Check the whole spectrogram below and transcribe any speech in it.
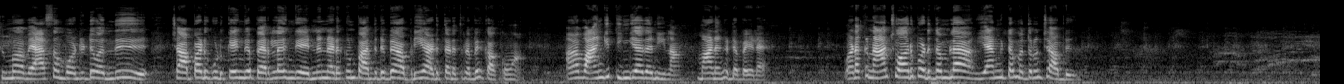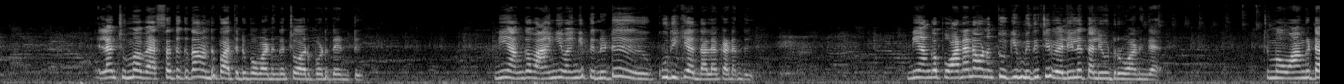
சும்மா வேஷம் போட்டுட்டு வந்து சாப்பாடு கொடுக்க இங்கே பெறல இங்கே என்ன நடக்குன்னு பார்த்துட்டு போய் அப்படியே அடுத்த இடத்துல போய் கக்குவான். அவன் வாங்கி திங்காத நீலாம் மானங்கிட்ட பையில. உனக்கு நான் சோறு படுத்தம்ல என்கிட்ட மாத்திரம் சாப்பிடு. எல்லாம் சும்மா விஷத்துக்கு தான் வந்து பார்த்துட்டு போவானுங்க சோறு போடுதேன்ட்டு. நீ அங்கே வாங்கி வாங்கி தின்னுட்டு குதிக்க தலை கடந்து. நீ அங்கே போனேன்னா உன்னை தூக்கி மிதித்து வெளியில் தள்ளி விட்ருவானுங்க சும்மா வாங்கிட்ட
